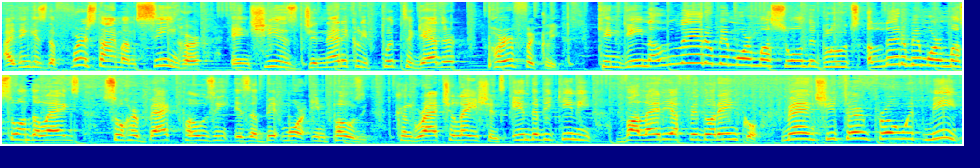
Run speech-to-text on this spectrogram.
I think it's the first time I'm seeing her and she is genetically put together perfectly can gain a little bit more muscle on the glutes, a little bit more muscle on the legs, so her back posing is a bit more imposing. Congratulations. In the bikini, Valeria Fedorenko. Man, she turned pro with me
